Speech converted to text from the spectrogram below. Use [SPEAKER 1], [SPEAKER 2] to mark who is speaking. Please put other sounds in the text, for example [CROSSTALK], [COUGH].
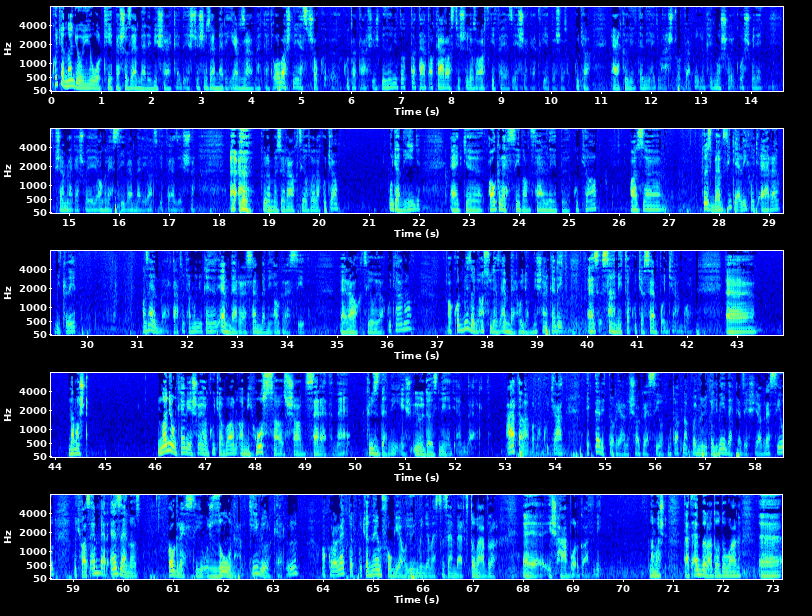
[SPEAKER 1] kutya nagyon jól képes az emberi viselkedést és az emberi érzelmeket olvasni, ezt sok kutatás is bizonyította, tehát akár azt is, hogy az arc kifejezéseket képes a kutya elkülöníteni egymástól. Tehát mondjuk egy mosolygós, vagy egy semleges, vagy egy agresszív emberi arckifejezésre [CLEARS THROAT] különböző reakciót ad a kutya. Ugyanígy egy agresszívan fellépő kutya az közben figyeli, hogy erre mit lép az ember. Tehát, hogyha mondjuk egy emberrel szembeni agresszív reakciója a kutyának, akkor bizony az, hogy az ember hogyan viselkedik, ez számít a kutya szempontjából. Na most nagyon kevés olyan kutya van, ami hosszasan szeretne küzdeni és üldözni egy embert. Általában a kutyák egy teritoriális agressziót mutatnak, vagy mondjuk egy védekezési agressziót, hogyha az ember ezen az agressziós zónán kívül kerül, akkor a legtöbb kutya nem fogja, hogy úgy mondjam, ezt az embert továbbra e, is háborgatni. Na most, tehát ebből adódóan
